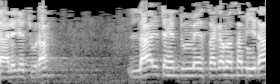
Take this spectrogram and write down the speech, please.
laalee jechuudha. Laalcha heddummeessa gama samiidha.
